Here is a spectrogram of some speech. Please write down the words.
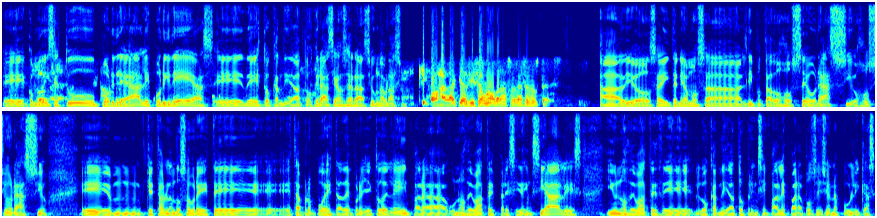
eh, como dices tú, por ideales, por ideas eh, de estos candidatos. Gracias, José Horacio. Un abrazo. Ojalá que así sea. Un abrazo. Gracias a ustedes. Adiós. Ahí teníamos al diputado José Horacio, José Horacio, em, que está hablando sobre este, esta propuesta de proyecto de ley para unos debates presidenciales y unos debates de los candidatos principales para posiciones públicas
